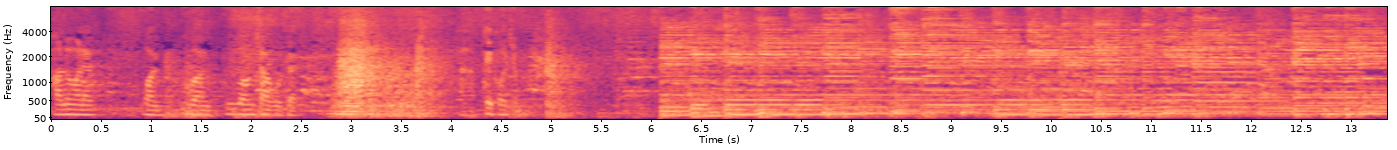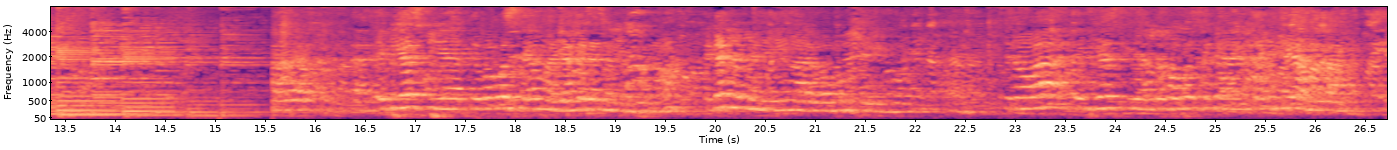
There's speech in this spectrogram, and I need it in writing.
အားလုံးကလည်းဝိုင်းဝိုင်းပူးပေါင်းကြဖို့အတွက်အာဖိတ်ခေါ်ချင်ပါတယ် ABS ရဲ့တေဝဝစတဲမှာရခဲ့တဲ့နိုင်ငံပေါ့နော်။တကယ်လို့မြန်နေမှာတော့မဟုတ်ဘူးပေါ့။ကျွန်တော်က ABS ရဲ့တေဝဝစတဲတိုင်းပြည်ရမှာရ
